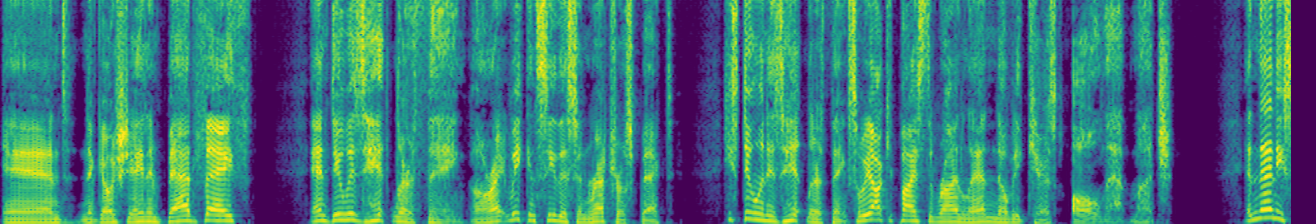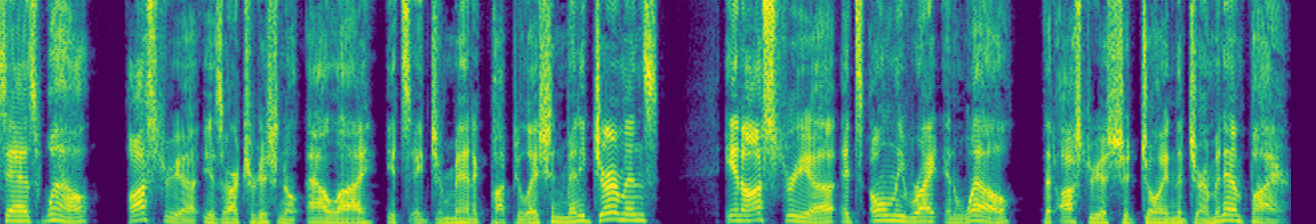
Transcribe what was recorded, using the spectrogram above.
and negotiate in bad faith and do his Hitler thing. All right, we can see this in retrospect. He's doing his Hitler thing. So he occupies the Rhineland. Nobody cares all that much. And then he says, well, Austria is our traditional ally. It's a Germanic population. Many Germans in Austria, it's only right and well that Austria should join the German Empire.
